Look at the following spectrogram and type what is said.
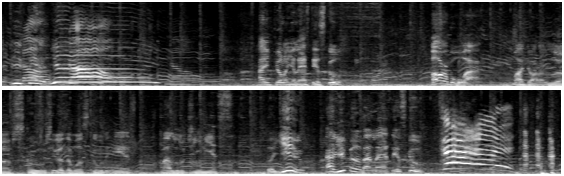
it. You No. did it. Yay! No. No. How you feel on your last day of school? Horrible. Why? My daughter loves school. She doesn't want school to end. My little genius. But you, how do you feel about last day of school? Good.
